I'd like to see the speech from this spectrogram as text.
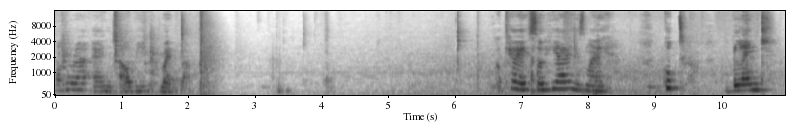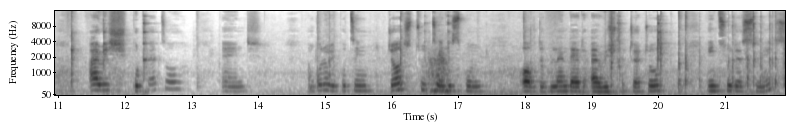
camera and i'll be right back. Okay so here is my cooked blend irish potato and i'm going to be putting just two tablespoons of the blended irish potato into this mix.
